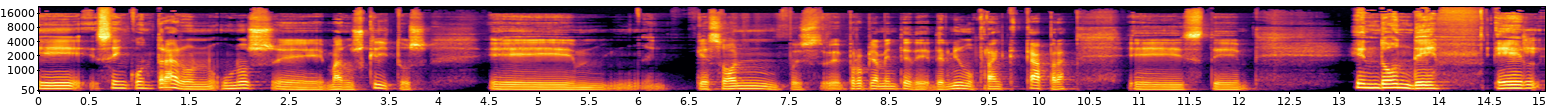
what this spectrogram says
eh, se encontraron unos eh, manuscritos eh, que son pues propiamente del mismo Frank Capra, este, en donde él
